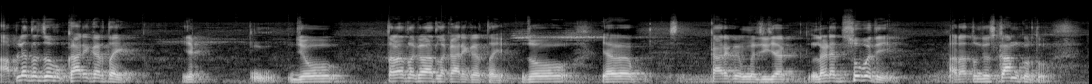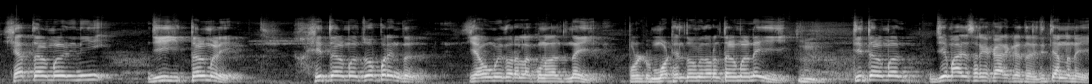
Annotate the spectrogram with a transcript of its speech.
आपल्यातला जो कार्यकर्ता आहे एक जो तळातला गळातला कार्यकर्ता आहे जो या कार्यक्रम म्हणजे ज्या लढ्यात सोबत आहे रात्रंदिवस काम करतो. ह्या तळमळीनी जी तळमळी ही तळमळ जोपर्यंत या उमेदवाराला कोणाला नाही पण मोठ्या उमेदवाराला तळमळ नाही ती तळमळ जे माझ्यासारख्या कार्यकर्ते आहेत ती त्यांना नाही.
